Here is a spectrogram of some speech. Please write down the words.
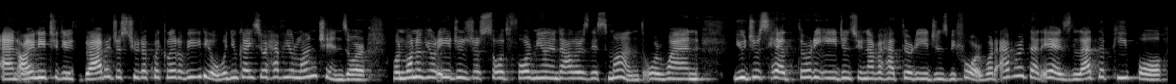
And all you need to do is grab it, just shoot a quick little video. When you guys have your luncheons, or when one of your agents just sold $4 million this month, or when you just had 30 agents, you never had 30 agents before, whatever that is, let the people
